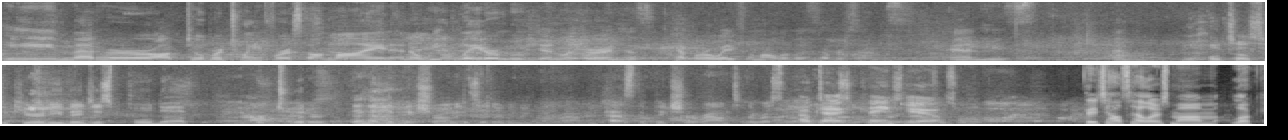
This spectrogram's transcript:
He met her October 21st online, and a week later moved in with her and has kept her away from all of us ever since. And he's and The hotel security, they just pulled up uh, her Twitter that had the picture on it, so they're gonna go around and pass the picture around to the rest of the Okay, security thank staff you. as well. They tell Taylor's mom, Look,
